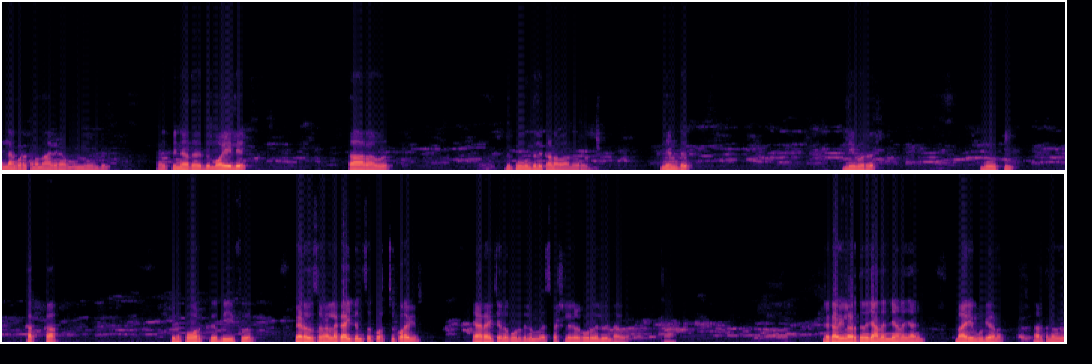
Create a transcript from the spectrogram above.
എല്ലാം കൊടുക്കണം എന്ന് ആഗ്രഹം ഉള്ളതുകൊണ്ട് പിന്നെ പിന്നെ അതായത് മൊയൽ താറാവ് ഇത് കൂന്തൽ കണവ എന്ന് പറയും. ഞണ്ട് ലിവർ ബോട്ടി കക്ക പിന്നെ പോർക്ക് ബീഫ് വേറെ ദിവസങ്ങളിലൊക്കെ ഐറ്റംസ് കുറച്ച് കുറയും. ഞായറാഴ്ചയാണ് കൂടുതലും സ്പെഷ്യലുകൾ കൂടുതലും ഉണ്ടാവുക. ആ. പിന്നെ കറികൾ നടത്തുന്നത് ഞാൻ തന്നെയാണ് ഞാനും ഭാര്യയും കൂടിയാണ് നടത്തുന്നത്.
